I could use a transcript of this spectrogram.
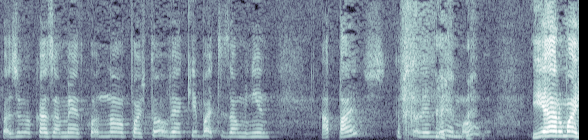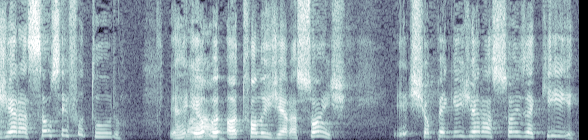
fazer meu casamento. Quando não, pastor, vem aqui batizar o menino. Rapaz, eu falei, meu irmão. E era uma geração sem futuro. Eu, eu, tu falou em gerações? Ixi, eu peguei gerações aqui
